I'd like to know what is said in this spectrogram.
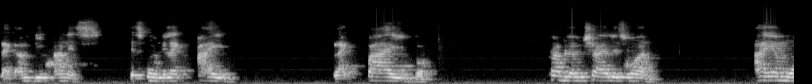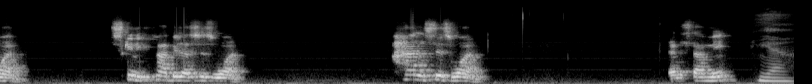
Like, I'm being honest. It's only like five. Like five. Problem Child is one. I am one. Skinny Fabulous is one. Hans is one. Understand me? Yeah.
